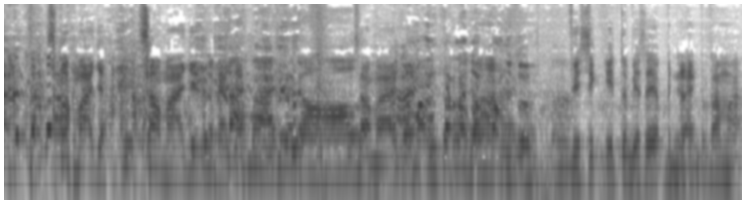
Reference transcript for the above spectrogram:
sama aja, sama aja, sama aja. Sama aja dong. Sama aja. agama entar lah gampang gitu. Fisik itu biasanya penilaian pertama.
